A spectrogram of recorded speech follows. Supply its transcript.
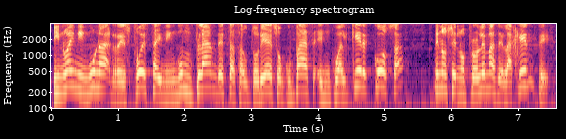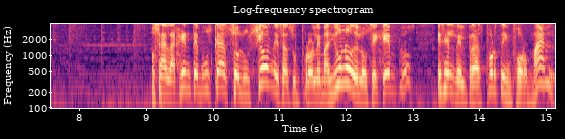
Y no hay ninguna respuesta y ningún plan de estas autoridades ocupadas en cualquier cosa, menos en los problemas de la gente. O sea, la gente busca soluciones a sus problemas y uno de los ejemplos es el del transporte informal.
